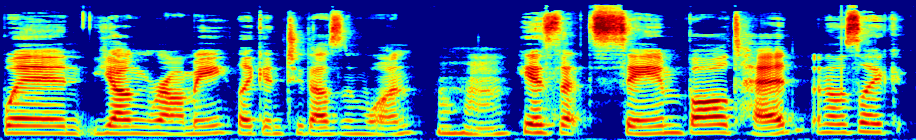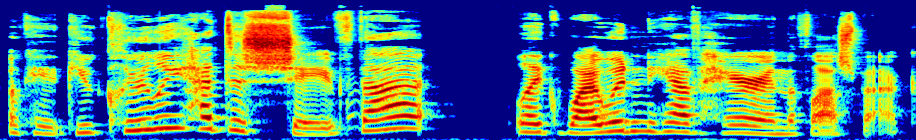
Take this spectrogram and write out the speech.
when young Ramy, like in 2001, Mm-hmm. he has that same bald head and I was like, "Okay, you clearly had to shave that. Like why wouldn't he have hair in the flashback?"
